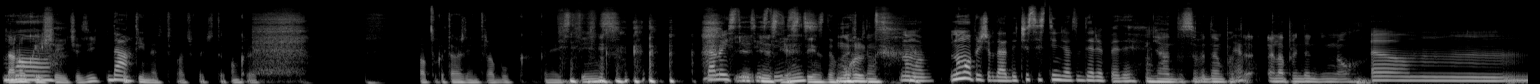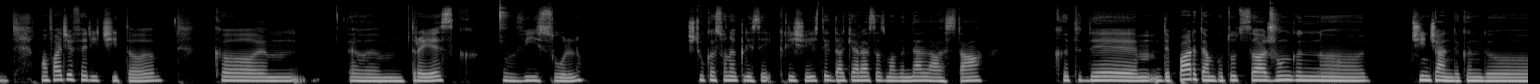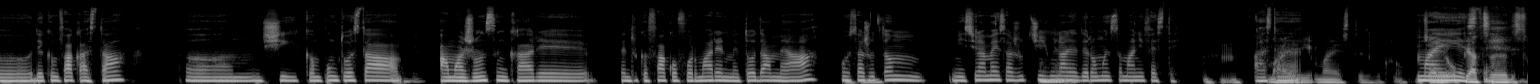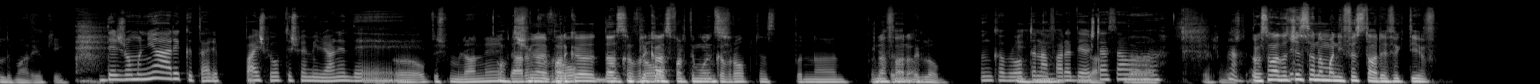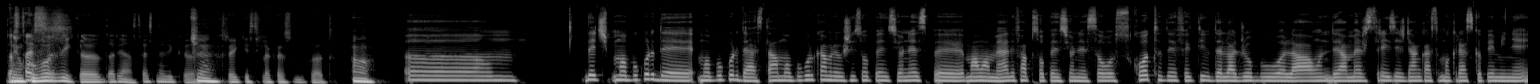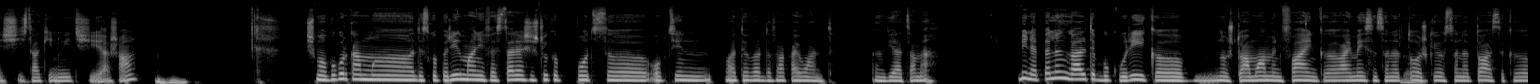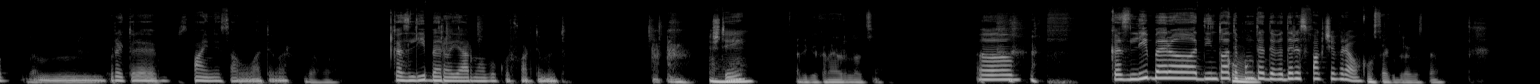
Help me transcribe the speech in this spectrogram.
Dar mă- nu clișei, ce zici? Da. Pe tine te faci fericită, concret. Faptul că tragi din trabuc când e stins. Dar nu-i stins, e, E- e stins. E stins de Nu mult. știu. Nu mă, nu mă pricep, dar de ce se stinge atât de repede? Ia, da, să vedem, poate îl aprindem din nou. Um, mă face fericită că um, trăiesc visul. Știu că sună clise- clișeistic, dar chiar astăzi mă gândeam la asta. Cât de departe am putut să ajung în uh, 5 ani de când, uh, de când fac asta um, și că în punctul ăsta am ajuns în care, pentru că fac o formare în metoda mea, o să Mhm. ajutăm, misiunea mea e să ajut 5 Mhm. milioane de români să manifeste. Mhm. Asta mai, mai este de lucru. Deci Mai ai o este. piață destul de mare, e ok. Deci România are cât? Are 14-18 milioane de... Uh, 18 milioane, 18 dar milioane, încă vreo, parcă, da, încă sunt vreo- plecați foarte mulți. încă vreo 8 în, până, până, În pe, afară. pe glob. încă vreo 8 Mhm. în afară de Da, ăștia? sau... da, da. Ești lângă Na. ăștia. Roxana, dar ce Deci- înseamnă manifestare, efectiv? Dar E un stai să cuvânt- zică, Darian, stai să ne zică Ce? trei chestii la care s-a bucurat. Ah, Um, Deci mă bucur, de, mă bucur de asta, mă bucur că am reușit să o pensionez pe mama mea, de fapt să o pensionez, să o scot de efectiv de la jobul ăla unde a mers 30 de ani ca să mă crească pe mine și s-a chinuit și așa. Mhm. Și mă bucur că am uh, descoperit manifestarea și știu că pot să obțin whatever the fuck I want în viața mea. Bine, pe lângă alte bucurii, că, nu știu, am oameni faini, că ai mei sunt sănătoși, Da. că eu sunt sănătoasă, că Da. m- proiectele faine sau whatever. Da, da. că liberă, iar mă bucur foarte mult. Știi? mhm. Adică că n-ai o relație. Uh, că liberă din toate Cum? punctele de vedere să fac ce vreau. Cum stai cu dragostea?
